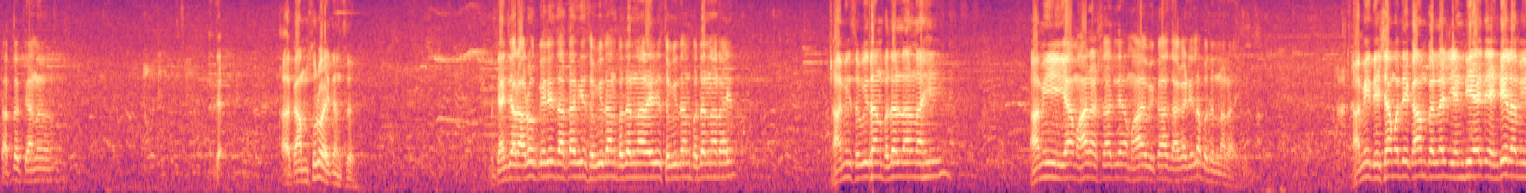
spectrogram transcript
सातत्यानं काम सुरू आहे त्यांचं. त्यांच्यावर आरोप केले जातात की संविधान बदलणार आहे ते संविधान बदलणार आहे. आम्ही संविधान बदलणार नाही. आम्ही या महाराष्ट्रातल्या महाविकास आघाडीला बदलणार आहे. आम्ही देशामध्ये काम करण्याची एन डी आहे ते एन डी एला मी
